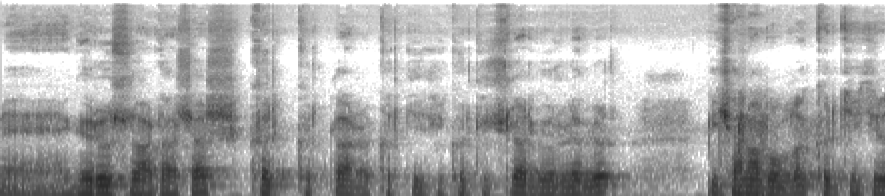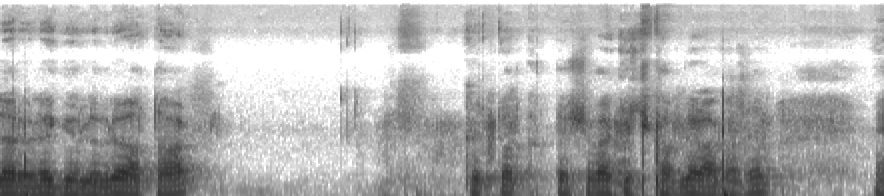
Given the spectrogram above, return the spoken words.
ee, görüyorsunuz arkadaşlar 40 40'lar 42 43'ler görülebilir. İç Anadolu'da 42'ler öyle görülebilir. Hatta 44 45'e belki çıkabilir arkadaşlar. Ee,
